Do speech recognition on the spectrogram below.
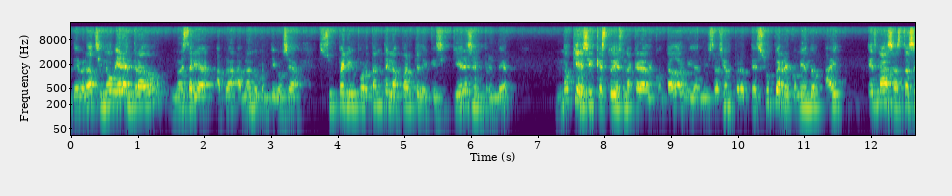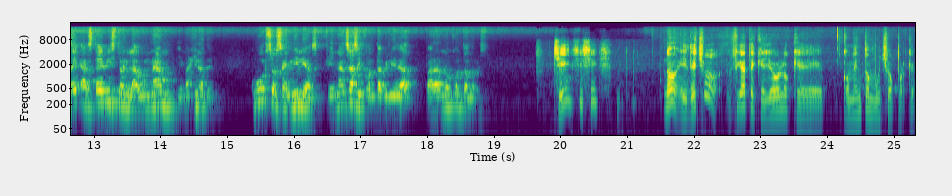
de verdad, si no hubiera entrado, no estaría hablando contigo. O sea, súper importante la parte de que si quieres emprender, no quiere decir que estudies una carrera de contador ni de administración, pero te súper recomiendo, hay es más, hasta, hasta he visto en la UNAM, imagínate, cursos en líneas, finanzas y contabilidad para no contadores. Sí, sí, sí. No, y de hecho, fíjate que yo lo que comento mucho, porque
